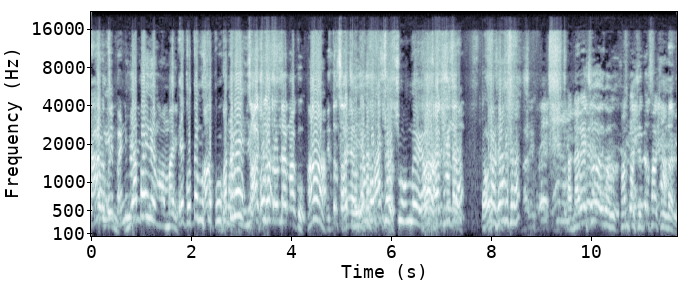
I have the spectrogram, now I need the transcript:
నాది అబ్బాయిది మరి. ఏ కొత్త ముసుక. సాక్షులు ఉన్నారు నాకు. ఇద్దరు సాక్షులు సాక్షి ఉంది ఎవరు? సాక్షులు ఉన్నారు? నరేష్ సంతోష్ ఇద్దరు సాక్షులు ఉన్నారు.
